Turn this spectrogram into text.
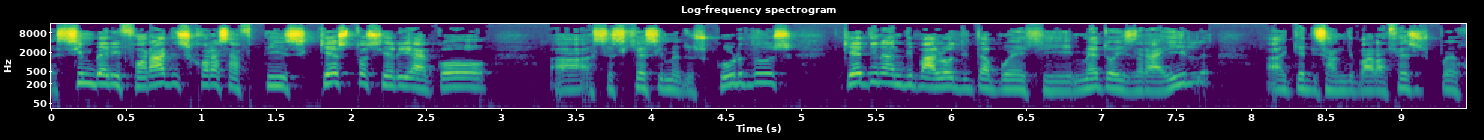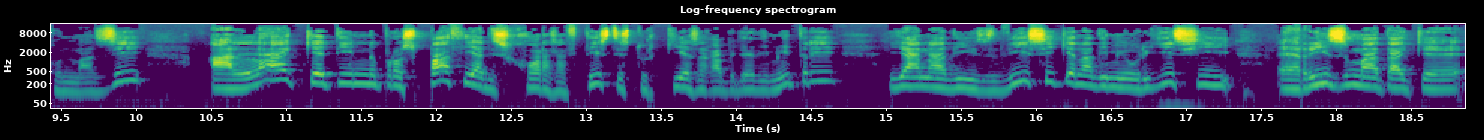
συμπεριφορά της χώρας αυτής και στο Συριακό σε σχέση με τους Κούρδους και την αντιπαλότητα που έχει με το Ισραήλ και τις αντιπαραθέσεις που έχουν μαζί αλλά και την προσπάθεια της χώρας αυτής, της Τουρκίας αγαπητέ Δημήτρη, για να διεισδύσει και να δημιουργήσει ε, ρίσματα και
